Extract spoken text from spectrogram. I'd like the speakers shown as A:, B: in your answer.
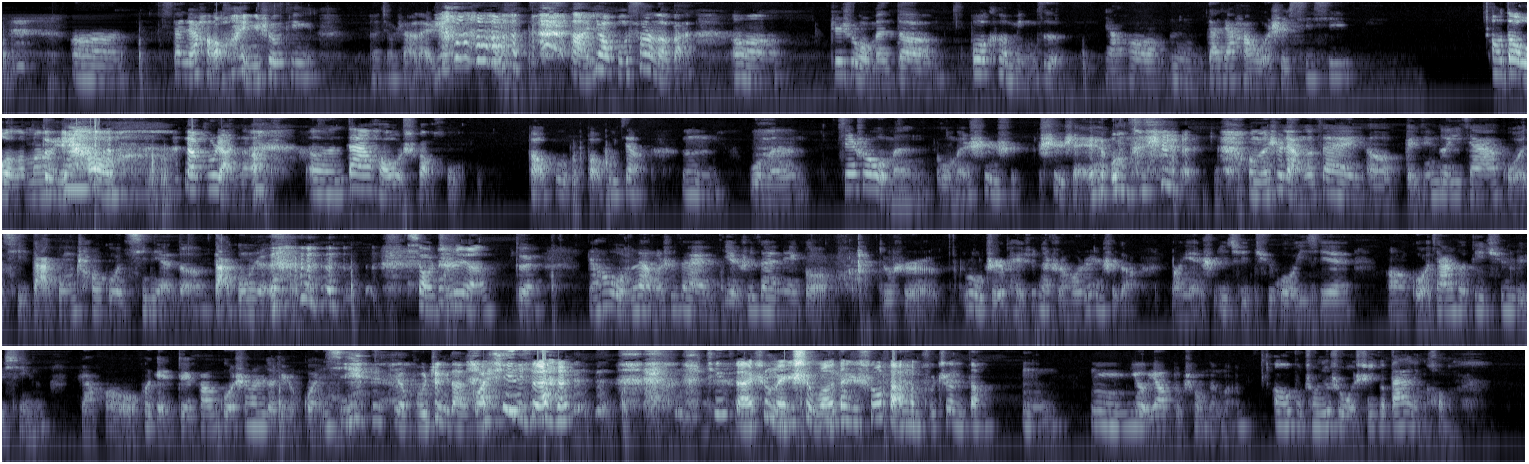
A: 嗯，大家好，欢迎收听，呃，叫啥来着？啊，要不算了吧。嗯，这是我们的播客名字。然后，嗯，大家好，我是西西。
B: 哦，到我了吗？
A: 对呀。
B: 哦，
A: 那不然呢？
B: 嗯，大家好，我是保护，
A: 保护保护酱。嗯，我们。先说我们，我们是是是谁？我们是，我们是两个在呃北京的一家国企打工超过七年的打工人，
B: 小职员。
A: 对，然后我们两个是在也是在那个就是入职培训的时候认识的，然后也是一起去过一些呃国家和地区旅行。然后会给对方过生日的这种关系，这不正当关系，
B: 听起来是没什么，但是说法很不正当。
A: 嗯嗯，有要补充的吗？
B: 哦，我补充就是我是一个八零后，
